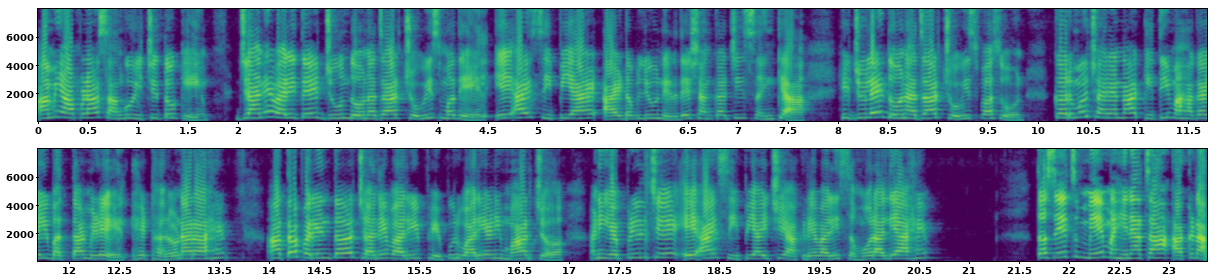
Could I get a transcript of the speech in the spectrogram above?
आम्ही आपणास सांगू इच्छितो की जानेवारी ते जून दोन हजार चोवीसमधील A I C P I I W निर्देशांकाची संख्या ही जुलै दोन हजार चोवीसपासून कर्मचाऱ्यांना किती महागाई भत्ता मिळेल हे ठरवणार आहे. आतापर्यंत जानेवारी फेब्रुवारी आणि मार्च आणि एप्रिलचे ए आय सी पी आयची आकडेवारी समोर आली आहे. तसेच मे महिन्याचा आकडा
